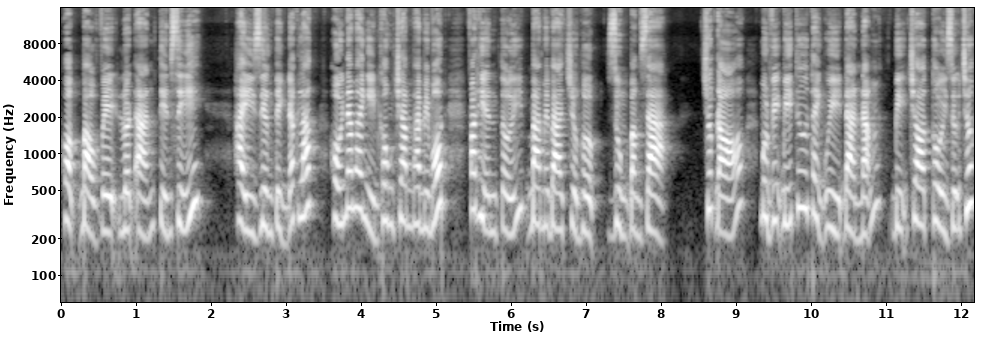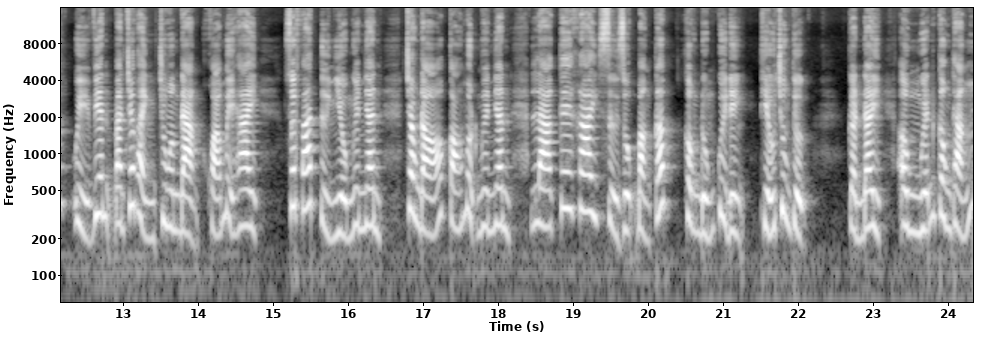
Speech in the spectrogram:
hoặc bảo vệ luận án tiến sĩ. Hay riêng tỉnh Đắk Lắk, hồi năm 2021 phát hiện tới 33 trường hợp dùng bằng giả. Trước đó, một vị bí thư thành ủy Đà Nẵng bị cho thôi giữ chức ủy viên Ban chấp hành Trung ương Đảng khóa 12, xuất phát từ nhiều nguyên nhân, trong đó có một nguyên nhân là kê khai sử dụng bằng cấp không đúng quy định, thiếu trung thực. Gần đây, ông Nguyễn Công Thắng,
